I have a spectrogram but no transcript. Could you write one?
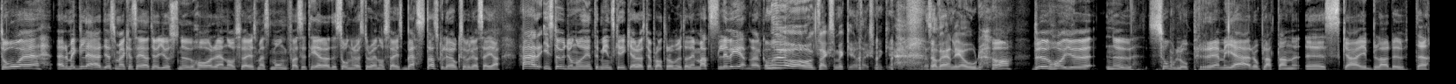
Då eh, är det med glädje som jag kan säga att jag just nu har en av Sveriges mest mångfacetterade sångröster och en av Sveriges bästa skulle jag också vilja säga. Här i studion och det är inte min skrikiga röst jag pratar om utan det är Mats Levén. Välkommen! Ja, tack så mycket. Tack så mycket. Dessa vänliga ord. Ja, du har ju nu solopremiär och plattan eh, Sky Blood ute.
